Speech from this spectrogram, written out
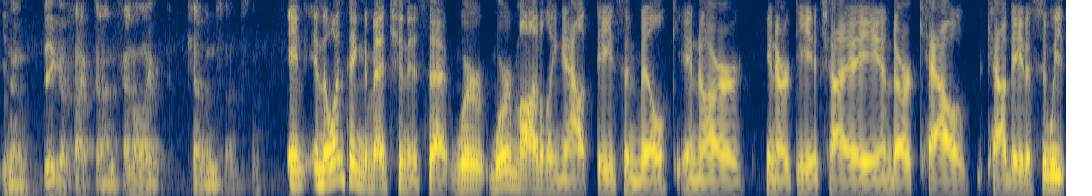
you know, big effect on. Kind of like Kevin said. So. And, and the one thing to mention is that we're we're modeling out days in milk in our in our DHIA and our cow cow data. So we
